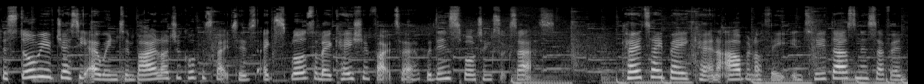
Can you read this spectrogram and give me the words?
The story of Jesse Owens and Biological Perspectives explores the location factor within sporting success. Cote Baker and Abernethy in 2007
